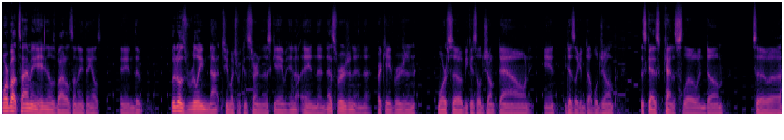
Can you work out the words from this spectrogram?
More about timing hitting those bottles than anything else. Mean, the Bluto's really not too much of a concern in this game. In in the NES version and the arcade version, more so because he'll jump down and he does like a double jump. This guy's kind of slow and dumb, so uh,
